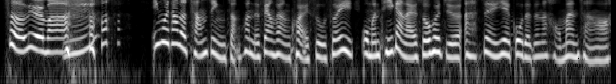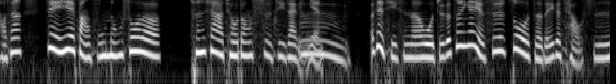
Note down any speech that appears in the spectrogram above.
策略吗？因为他的场景转换的非常非常快速，所以我们体感来说会觉得啊，这一夜过得真的好漫长哦，好像这一夜仿佛浓缩了春夏秋冬四季在里面。嗯，而且其实呢，我觉得这应该也是作者的一个巧思。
